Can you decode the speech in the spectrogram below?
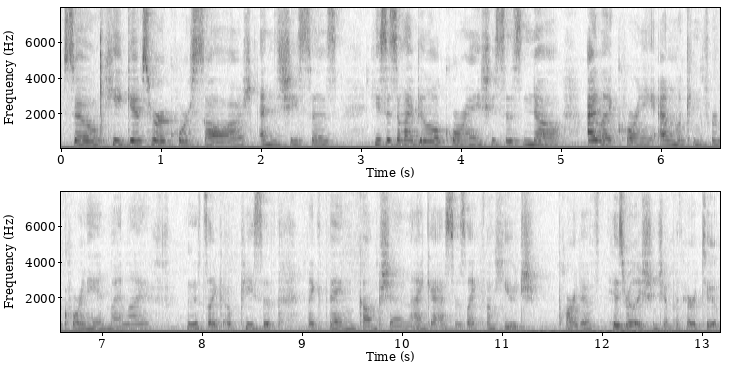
So he gives her a corsage, and she says, he says it might be a little corny. She says, no, I like corny. I'm looking for corny in my life. And it's like a piece of like thing gumption, I guess, is like a huge part of his relationship with her too.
